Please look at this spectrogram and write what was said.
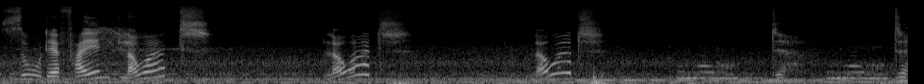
So, der Feind lauert. Lauert. Lauert. Da. Da.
